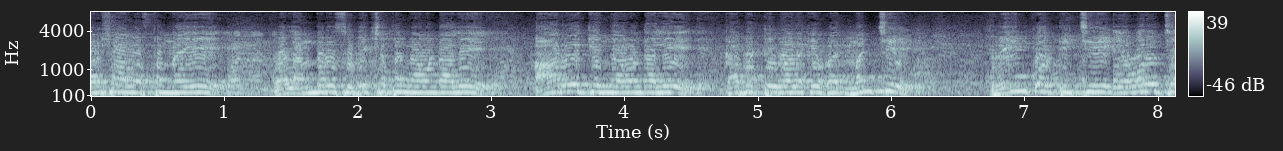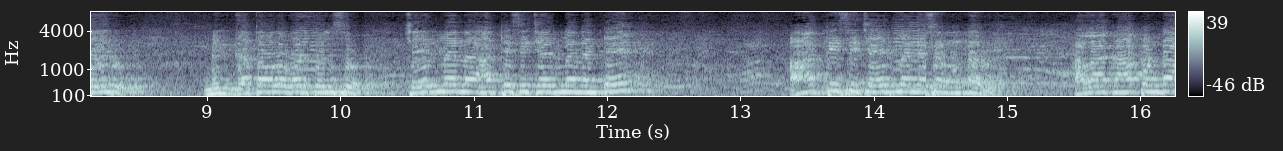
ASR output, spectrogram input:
వర్షాలు వస్తున్నాయి. వాళ్ళందరూ సుభిక్షితంగా ఉండాలి ఆరోగ్యంగా ఉండాలి. కాబట్టి వాళ్ళకి ఒక మంచి రెయిన్ కోట్ ఇచ్చి ఎవరు చేయరు. మీకు గతంలో కూడా తెలుసు చైర్మన్ ఆర్టీసీ చైర్మన్ అంటే ఆర్టీసీ చైర్మన్ వేసే ఉంటారు. అలా కాకుండా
